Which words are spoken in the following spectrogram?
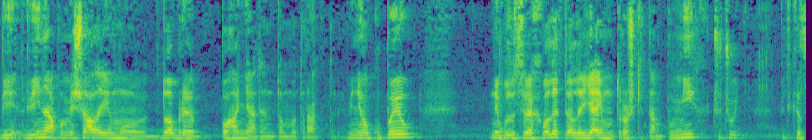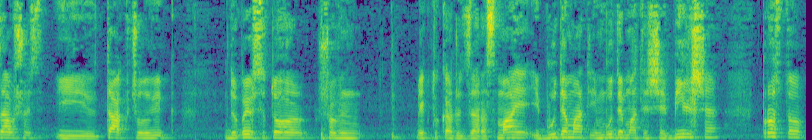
війна помішала йому добре поганяти на тому тракторі. Він його купив. Не буду себе хвалити, але я йому трошки там поміг, чуть-чуть, підказав щось. І так чоловік добився того, що він, як то кажуть, зараз має, і буде мати, і буде мати ще більше. Просто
